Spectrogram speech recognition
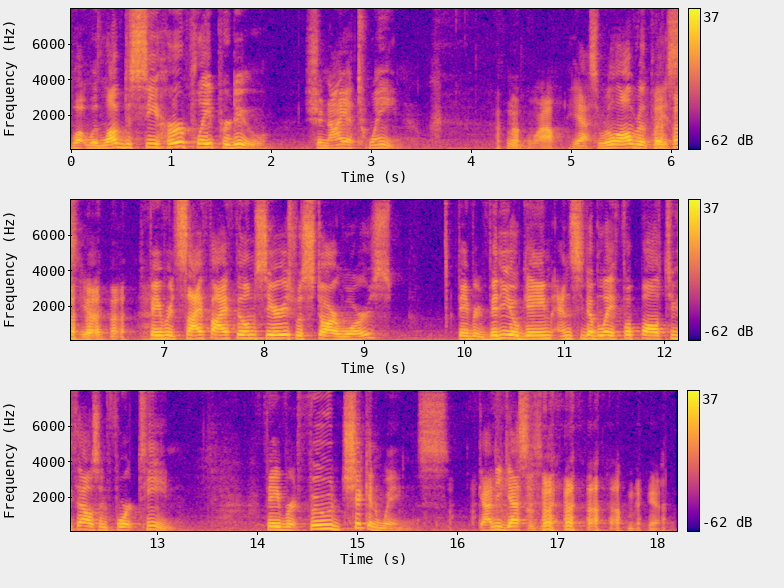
but would love to see her play Purdue, Shania Twain. wow. Yeah, so we're all over the place here. Favorite sci-fi film series was Star Wars. Favorite video game, NCAA Football 2014. Favorite food, chicken wings. Got any guesses? yet? Yeah.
